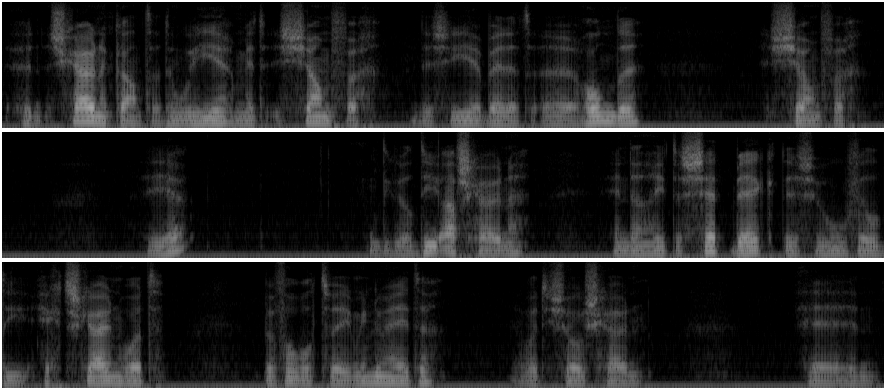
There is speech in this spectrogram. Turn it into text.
een schuine kant. Dat doen we hier met chamfer. Dus hier bij het uh, ronde chamfer. Ja. Ik wil die afschuinen. En dan heet de setback, dus hoeveel die echt schuin wordt. Bijvoorbeeld 2 mm. Wordt hij zo schuin. En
